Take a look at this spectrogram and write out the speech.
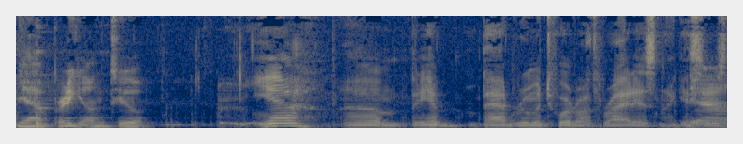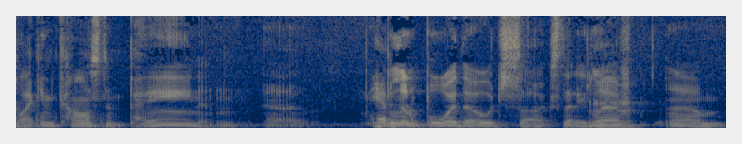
Yeah, pretty young too. yeah, um, but he had bad rheumatoid arthritis, and I guess he was like in constant pain. And uh, he had a little boy though, which sucks that he Mm-hmm. left. Um,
